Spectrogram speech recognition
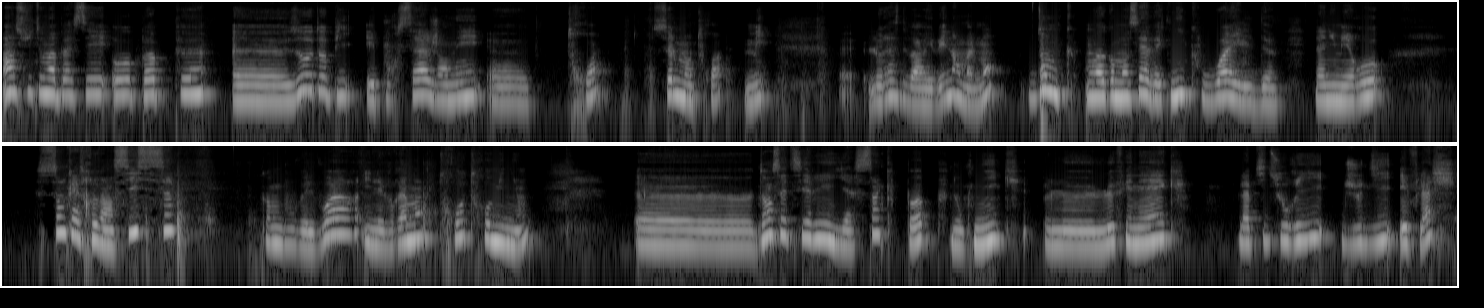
Ensuite, on va passer au pop euh, Zootopie. Et pour ça, j'en ai euh, trois. Seulement trois. Mais euh, le reste va arriver normalement. Donc, on va commencer avec Nick Wilde. La numéro 186. Comme vous pouvez le voir, il est vraiment trop trop mignon. dans cette série, il y a cinq pop. Donc Nick, le, le Fennec, la petite souris, Judy et Flash.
